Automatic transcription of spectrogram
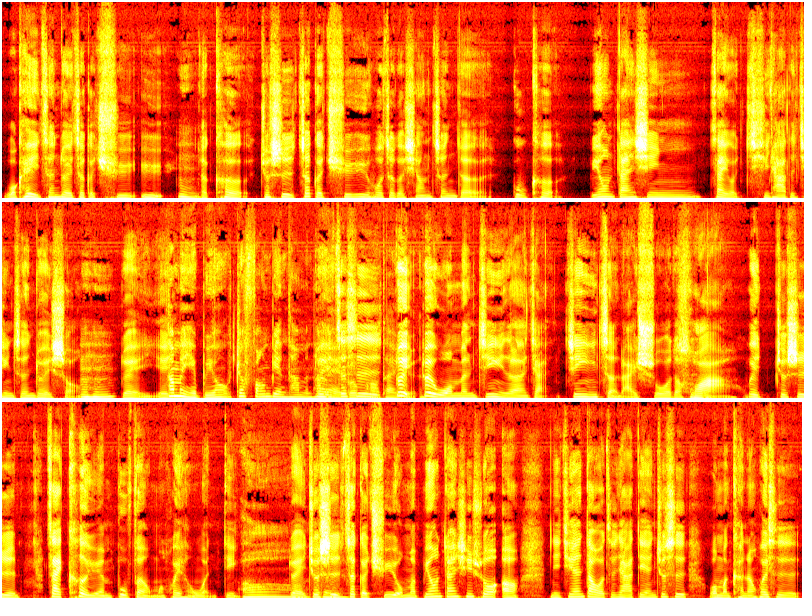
我可以针对这个区域的客，嗯、就是这个区域或这个乡镇的顾客，不用担心再有其他的竞争对手。嗯哼，对，他们也不用，就方便他们。对，这是对对我们经营的来讲，经营者来说的话，会就是在客源部分我们会很稳定。哦，对，就是这个区域我们不用担心说，哦，你今天到我这家店，就是我们可能会是。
